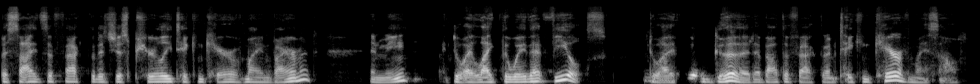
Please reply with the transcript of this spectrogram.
besides the fact that it's just purely taking care of my environment and me. Do I like the way that feels? Do I mm-hmm. feel good about the fact that I'm taking care of myself?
